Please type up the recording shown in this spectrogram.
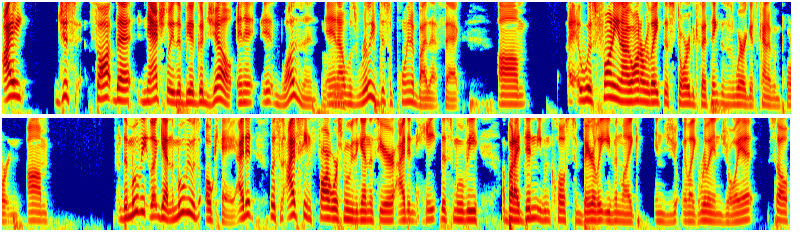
I just thought that naturally there'd be a good gel, and it it wasn't, and I Mhm. was really disappointed by that fact. Um, it was funny, and I want to relate this story because I think this is where it gets kind of important. Um, the movie again the movie was okay i did listen i've seen far worse movies again this year i didn't hate this movie but i didn't even close to barely even like enjoy like really enjoy it so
